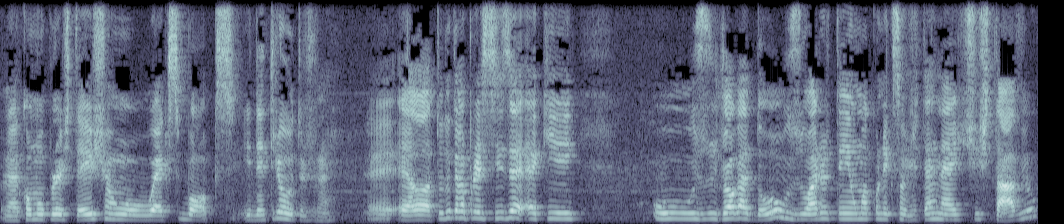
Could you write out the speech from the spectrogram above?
né, como o PlayStation ou o Xbox e dentre outros, né? É, ela tudo que ela precisa é que o jogador, o usuário tenha uma conexão de internet estável,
